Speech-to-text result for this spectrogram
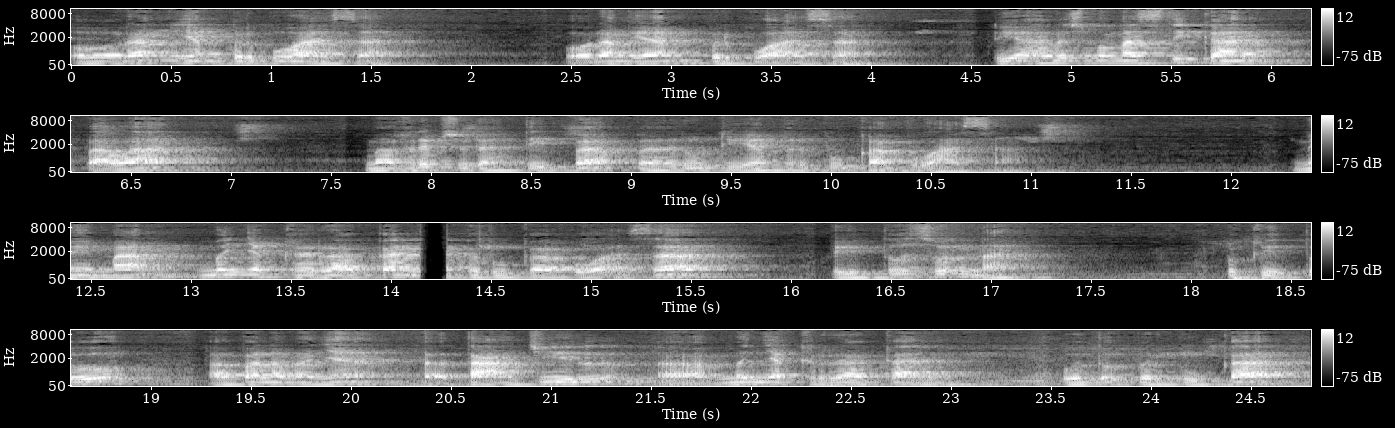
orang yang berpuasa. Orang yang berpuasa. Dia harus memastikan bahwa maghrib sudah tiba baru dia berbuka puasa. Memang menyegerakan berbuka puasa itu sunnah. Begitu apa namanya eh, takjil eh, menyegerakan untuk berbuka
